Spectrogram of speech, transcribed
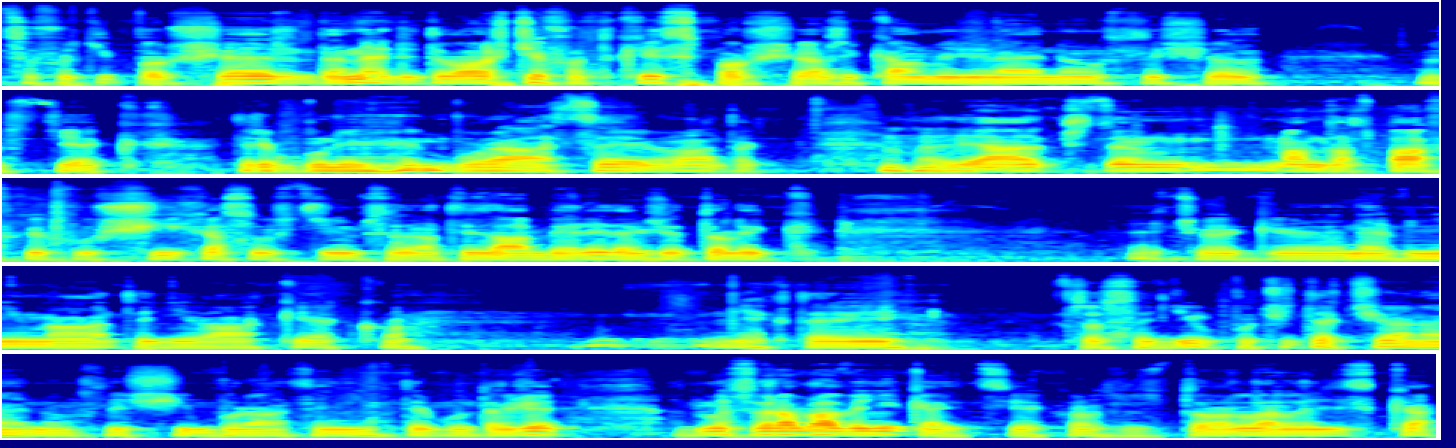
co fotí Porsche, ten editoval ještě fotky z Porsche a říkal mi, že najednou slyšel prostě jak tribuny buráce, jo, a tak mm-hmm. já přitom mám zaspávky v uších a soustředím se na ty záběry, takže tolik člověk nevnímá ty diváky jako některý, co sedí u počítače a najednou slyší burácení tribun. Takže atmosféra byla vynikající, jako z tohohle hlediska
